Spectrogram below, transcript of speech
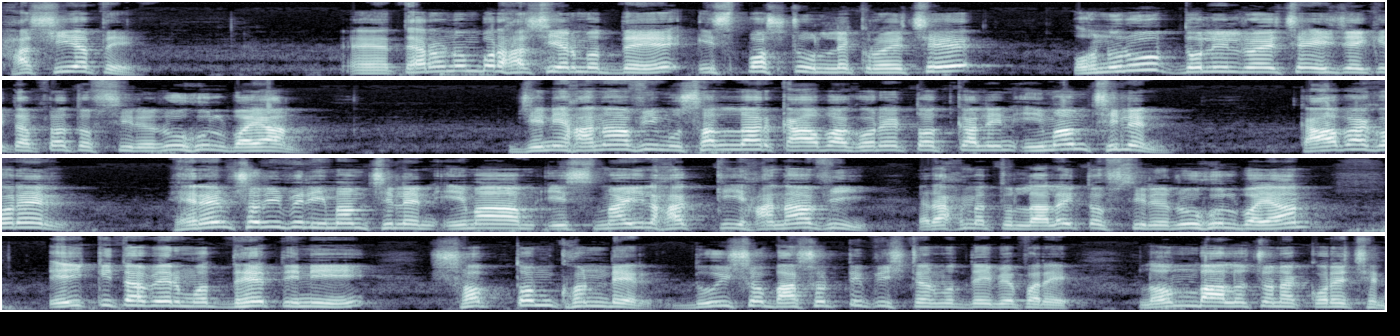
হাসিয়াতে তেরো নম্বর হাসিয়ার মধ্যে স্পষ্ট উল্লেখ রয়েছে, অনুরূপ দলিল রয়েছে এই যে কিতাবটা, তফসিরে রুহুল বায়ান। যিনি হানাফি মুসাল্লার কাবা ঘরের তৎকালীন ইমাম ছিলেন, কাবা ঘরের হেরেম শরীফের ইমাম ছিলেন ইমাম ইসমাইল হাক্কি হানাফি রাহমাতুল্লাহ আলাই তফসিরে রুহুল বয়ান। এই কিতাবের মধ্যে তিনি সপ্তম খণ্ডের দুইশো বাষট্টি পৃষ্ঠার মধ্যে এই ব্যাপারে লম্বা আলোচনা করেছেন।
